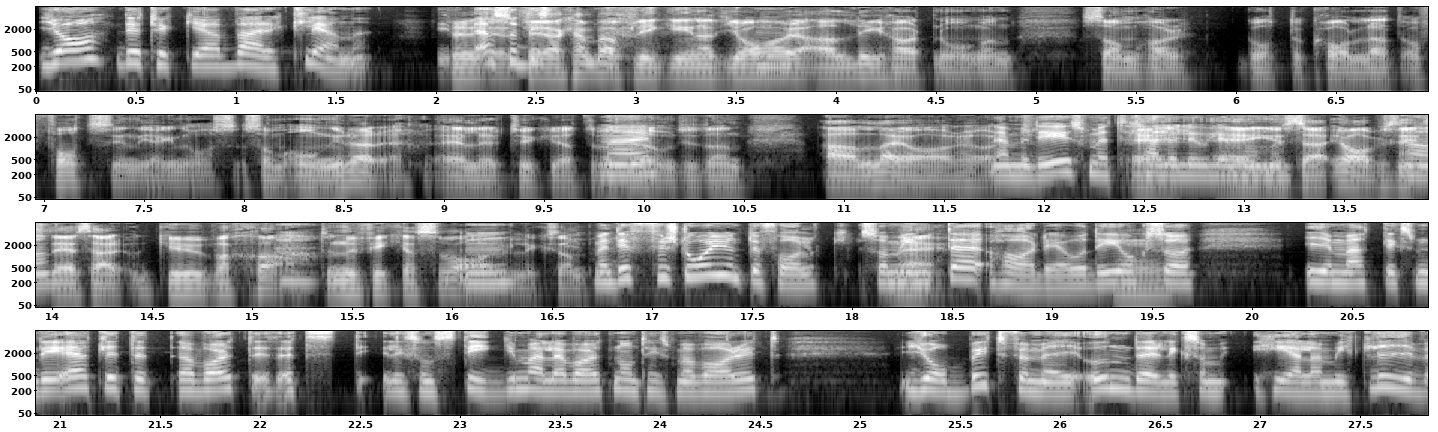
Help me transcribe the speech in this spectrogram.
ja det tycker jag verkligen. För, Alltså, för det- Mm. Jag kan bara flika in att jag har ju aldrig hört någon som har gått och kollat och fått sin diagnos som ångrar det. Eller tycker att det var Nej. dumt. Utan alla jag har hört Nej, men det är ju som ett är ju moment. här, Ja precis, Ja. det är så här, gud vad skönt, nu fick jag svar. Liksom. Men det förstår ju inte folk som Nej. inte har det. Och det är också i och med att liksom det är ett litet, det har varit ett, ett liksom stigma eller varit någonting som har varit jobbigt för mig under liksom hela mitt liv.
